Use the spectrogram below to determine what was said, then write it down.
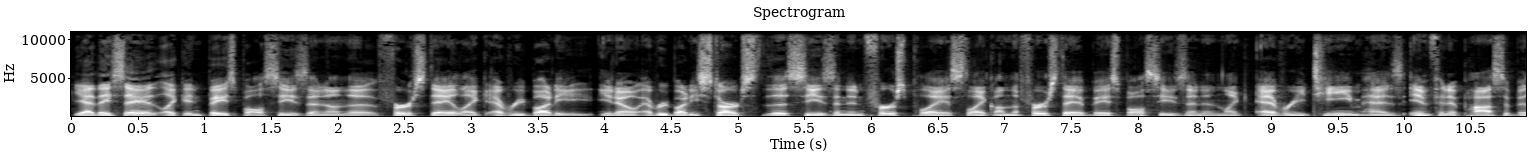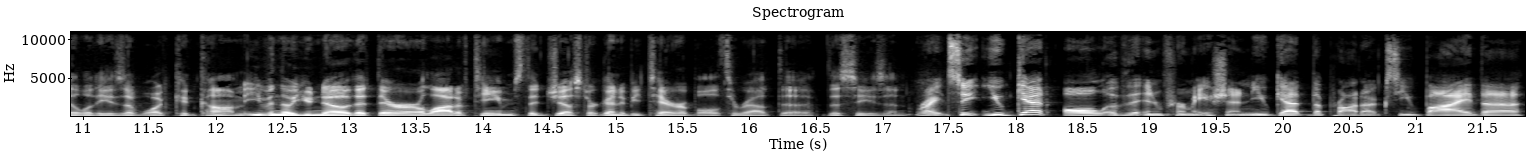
Yeah, they say it like in baseball season on the first day, like everybody, you know, everybody starts the season in first place, like on the first day of baseball season, and like every team has infinite possibilities of what could come, even though you know that there are a lot of teams that just are going to be terrible throughout the the season. Right. So you get all of the information. You get the products. You buy the,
